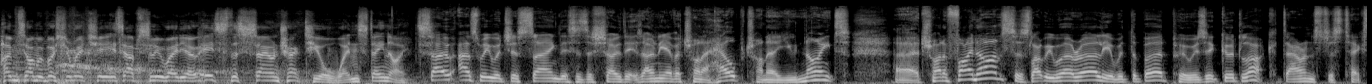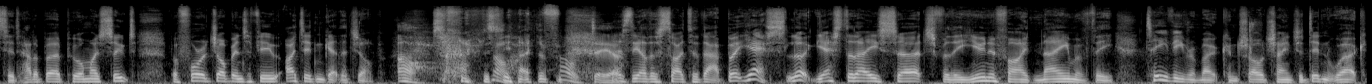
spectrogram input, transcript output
Home time with Bush and Richie. It's Absolute Radio. It's the soundtrack to your Wednesday night. So, as we were just saying, this is a show that is only ever trying to help, trying to unite, uh, trying to find answers, like we were earlier with the bird poo. Is it good luck? Darren's just texted, had a bird poo on my suit before a job interview. I didn't get the job. Oh, so, you know, the- oh dear. There's the other side to that. But yes, look, yesterday's search for the unified name of the TV remote control changer didn't work.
